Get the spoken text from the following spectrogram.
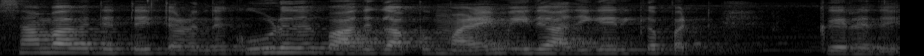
அசம்பாவிதத்தை தொடர்ந்து கூடுதல் பாதுகாப்பு மழை மீது அதிகரிக்கப்பட்டிருக்கிறது.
